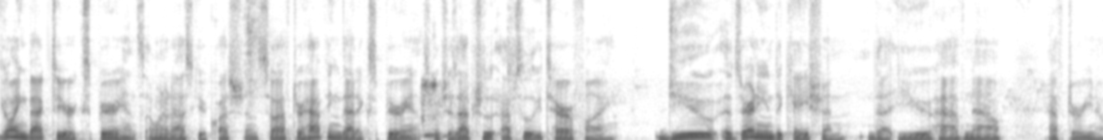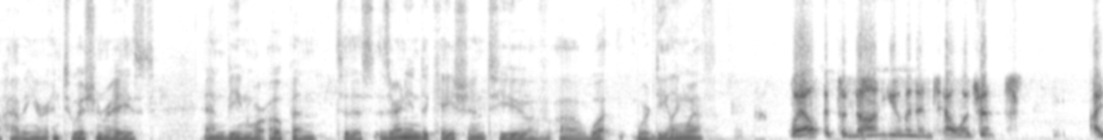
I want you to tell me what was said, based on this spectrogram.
going back to your experience, I wanted to ask you a question. So after having that experience, which is absolutely absolutely terrifying, do you is there any indication that you have now after, you know, having your intuition raised and being more open to this, is there any indication to you of uh, what we're dealing with? Well, it's a non-human intelligence. I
